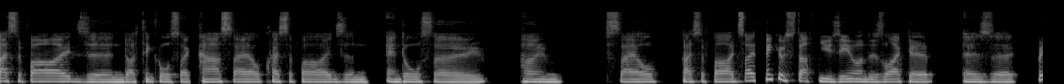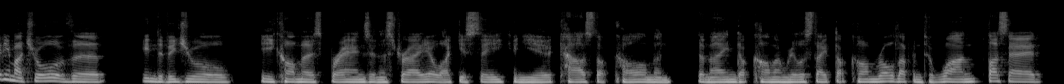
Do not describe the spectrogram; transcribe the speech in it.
classifieds and I think also car sale classifieds and and also home sale classifieds. So I think of Stuff New Zealand as like a as a pretty much all of the individual e-commerce brands in Australia, like your Seek and your cars.com and domain.com and realestate.com rolled up into one, plus add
